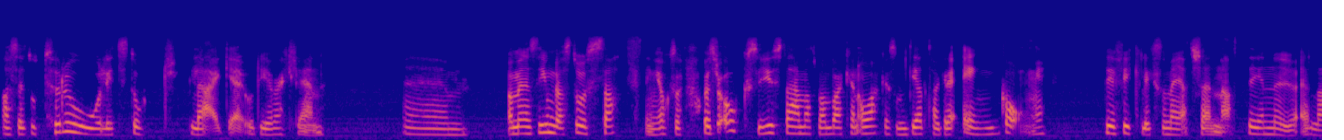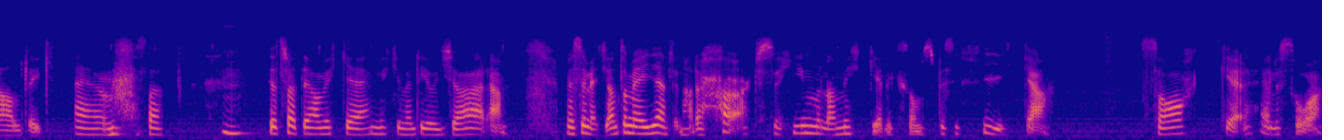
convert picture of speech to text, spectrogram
alltså ett otroligt stort läger och det är verkligen um, ja, men en så himla stor satsning också. Och jag tror också just det här med att man bara kan åka som deltagare en gång. Det fick liksom mig att känna att det är nu eller aldrig. Um, så att, mm jag tror att det har mycket, mycket med det att göra. Men sen vet jag inte om jag egentligen hade hört så himla mycket liksom specifika saker eller så.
